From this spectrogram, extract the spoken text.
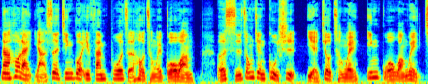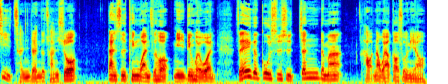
那后来，亚瑟经过一番波折后成为国王，而时钟剑故事也就成为英国王位继承人的传说。但是听完之后，你一定会问：这个故事是真的吗？好，那我要告诉你哦，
